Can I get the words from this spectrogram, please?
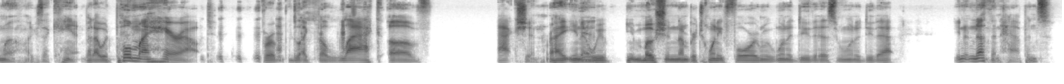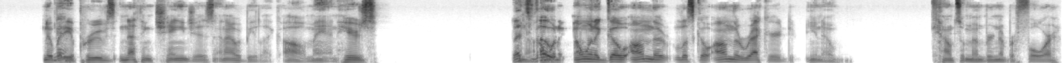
well, I guess I can't, but I would pull my hair out for like the lack of action, right? You know, Yeah. we motion number 24 and we want to do this and we want to do that. You know, nothing happens. Nobody Yeah. approves, nothing changes, and I would be like, "Oh man, here's Let's know, vote. I want to go on the let's go on the record, you know, council member number 4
